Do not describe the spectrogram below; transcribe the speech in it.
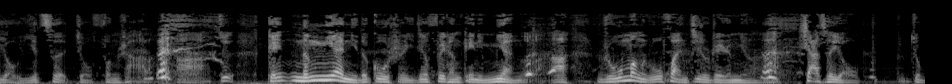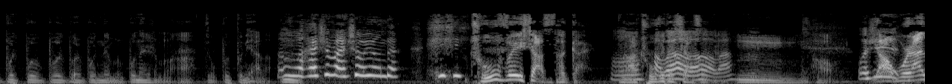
有一次就封杀了 啊，就给能念你的故事已经非常给你面子了啊，如梦如幻，记住这人名啊，下次有就不不不不不那么不那什么了啊，就不不念了。呃我还是蛮受用的。除非下次他改啊，嗯除非他下次改好吧好吧。嗯，好，我是要不然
